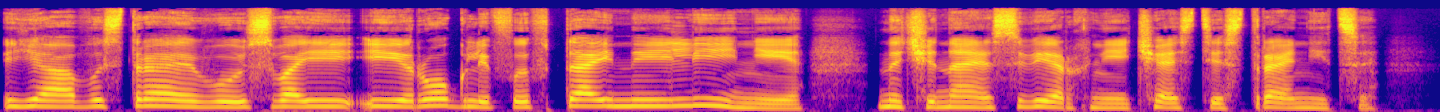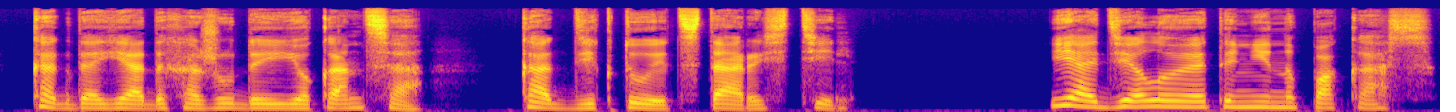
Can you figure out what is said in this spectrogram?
я выстраиваю свои иероглифы в тайные линии, начиная с верхней части страницы, когда я дохожу до ее конца, как диктует старый стиль? Я делаю это не на показ.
